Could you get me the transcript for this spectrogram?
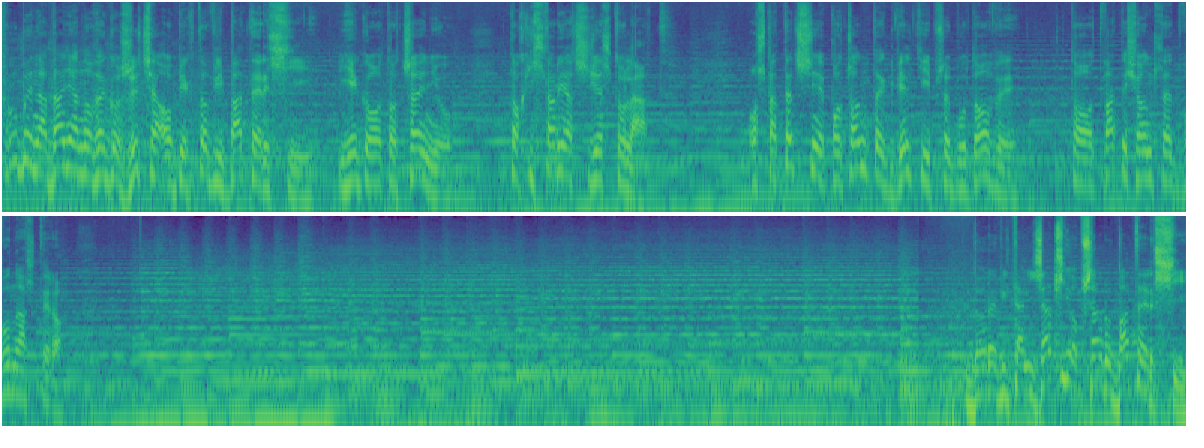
Próby nadania nowego życia obiektowi Battersea i jego otoczeniu to historia 30 lat. Ostatecznie początek wielkiej przebudowy to 2012 rok. Do rewitalizacji obszaru Battersea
